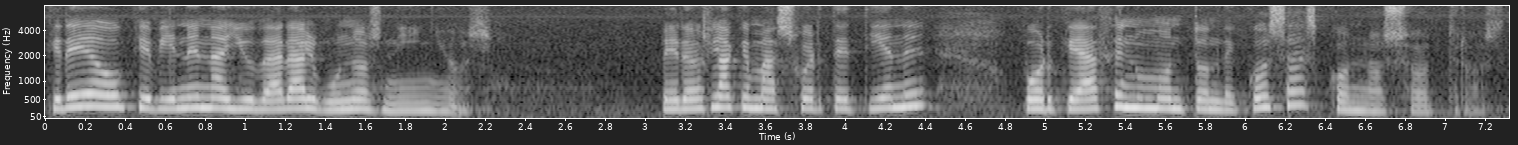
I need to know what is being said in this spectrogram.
creo que vienen a ayudar a algunos niños, pero es la que más suerte tiene porque hacen un montón de cosas con nosotros.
